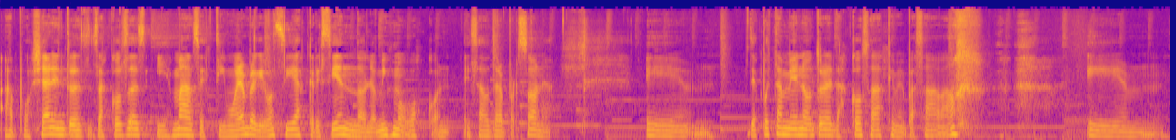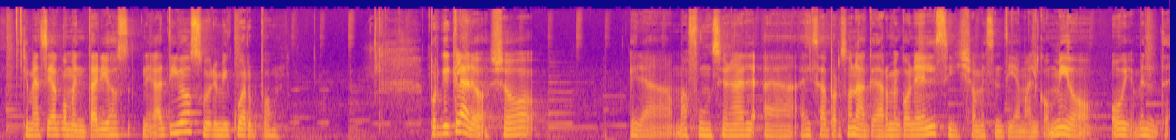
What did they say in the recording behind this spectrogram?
apoyar en todas esas cosas y es más, estimular para que vos sigas creciendo. Lo mismo vos con esa otra persona. Eh, después también otra de las cosas que me pasaba, eh, que me hacía comentarios negativos sobre mi cuerpo. Porque claro, yo era más funcional a, a esa persona, a quedarme con él si yo me sentía mal conmigo, obviamente.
